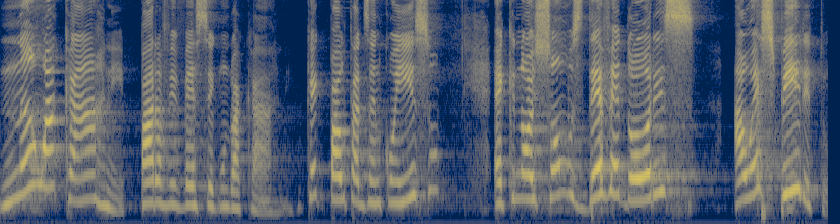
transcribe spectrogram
não a carne, para viver segundo a carne. O que, é que Paulo está dizendo com isso? É que nós somos devedores ao Espírito,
